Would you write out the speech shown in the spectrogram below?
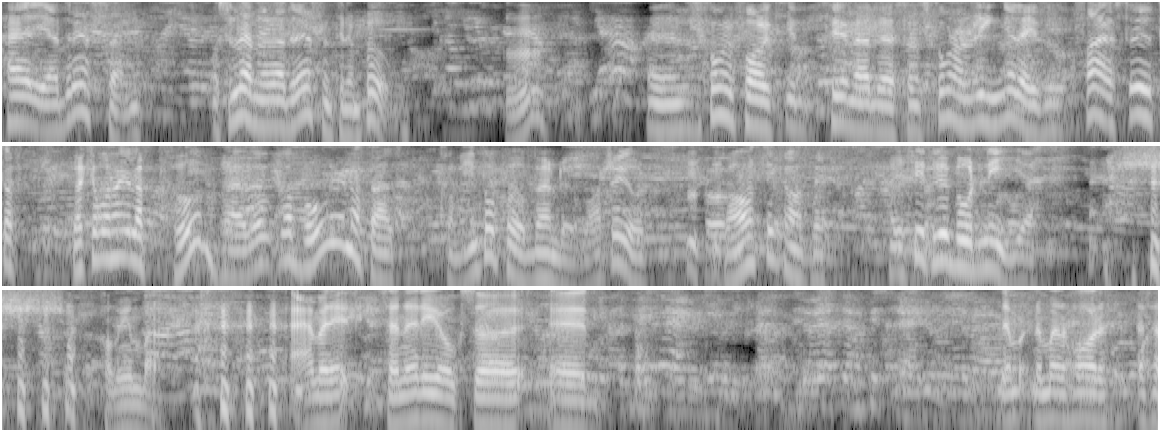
Här är adressen. Och så lämnar du adressen till en pub. Mm. Eh, så kommer folk till den här adressen, så kommer de ringa dig. Så, Fan jag står utanför. Det verkar vara någon jävla pub här. Var, var bor du någonstans? Kom in på puben du, varsågod. Konstigt, konstigt. Vi sitter vid bord nio. Kom in bara. Nej, men det, sen är det ju också... Eh, när, man- när man har... Alltså,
